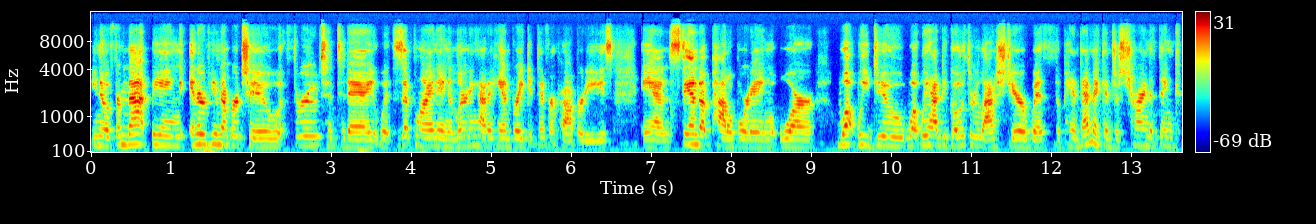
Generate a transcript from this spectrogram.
you know, from that being interview number two through to today with zip lining and learning how to handbrake at different properties and stand up paddleboarding or what we do, what we had to go through last year with the pandemic and just trying to think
